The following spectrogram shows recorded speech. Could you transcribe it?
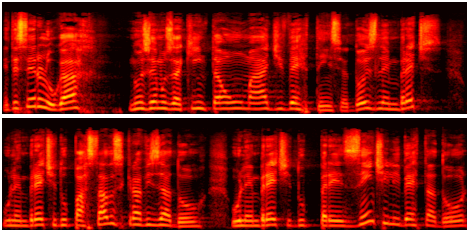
Em terceiro lugar, nós vemos aqui então uma advertência, dois lembretes o lembrete do passado escravizador, o lembrete do presente libertador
